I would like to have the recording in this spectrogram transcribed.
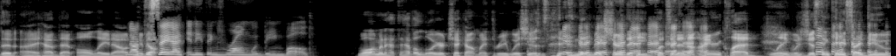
sure that I have that all laid out. Not Maybe to I'll- say I, anything's wrong with being bald. Well, I'm going to have to have a lawyer check out my three wishes and then make sure that he puts it in an ironclad language just in case I do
